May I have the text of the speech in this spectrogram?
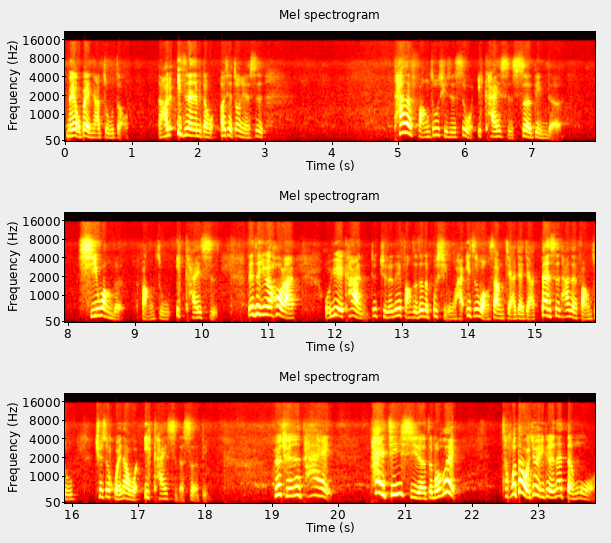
没有被人家租走，然后就一直在那边等我，而且重点是他的房租其实是我一开始设定的希望的房租，一开始。但是因为后来我越看就觉得那些房子真的不行，我还一直往上加加加，但是他的房租却是回到我一开始的设定，我就觉得太太惊喜了，怎么会从头到尾就有一个人在等我？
